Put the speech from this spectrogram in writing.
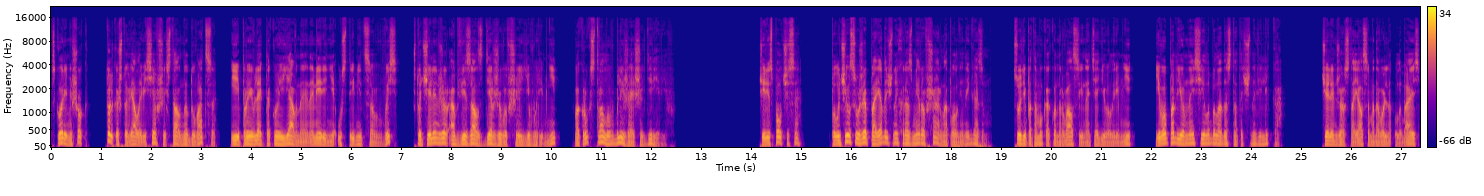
Вскоре мешок, только что вяло висевший, стал надуваться и проявлять такое явное намерение устремиться ввысь, что Челленджер обвязал сдерживавшие его ремни вокруг стволов ближайших деревьев. Через полчаса получился уже порядочных размеров шар, наполненный газом. Судя по тому, как он рвался и натягивал ремни, его подъемная сила была достаточно велика. Челленджер стоял, самодовольно улыбаясь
